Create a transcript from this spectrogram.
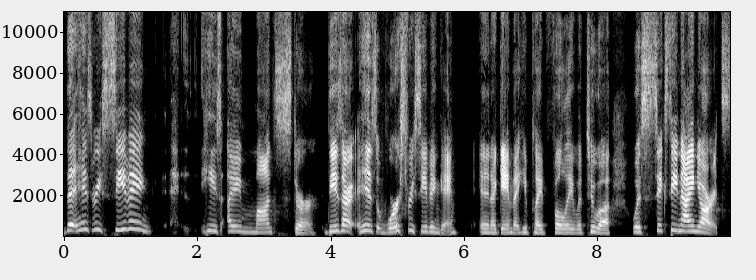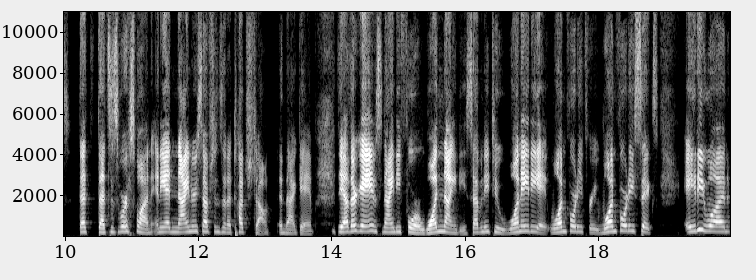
the, his receiving, he's a monster. These are his worst receiving game in a game that he played fully with Tua was 69 yards. That's that's his worst one. And he had nine receptions and a touchdown in that game. The other games 94, 190, 72, 188, 143, 146, 81,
